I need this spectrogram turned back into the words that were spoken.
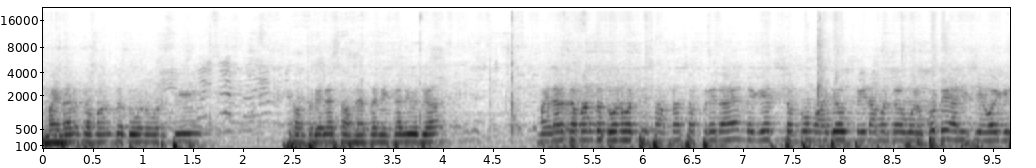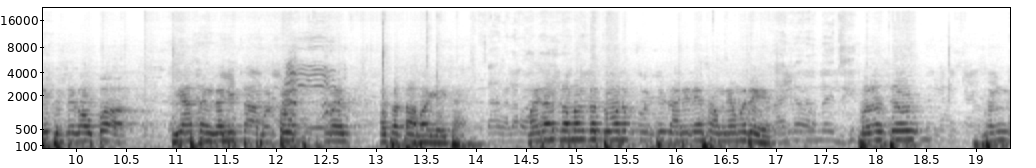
मैदान क्रमांक दोन वरती संपलेल्या सामन्याचा निकाल येऊ द्या. मैदान क्रमांक दोन वरती सामना संपलेला आहे. लगेच शंभू महादेव क्रीडा मंडळ वरकुटे आणि सेवागिरी पुसेगाव प या संघांनी ताबडतोब याचा ताबा घ्यायचा आहे. मैदान क्रमांक दोन वरती झालेल्या सामन्यामध्ये पळसदेव संघ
